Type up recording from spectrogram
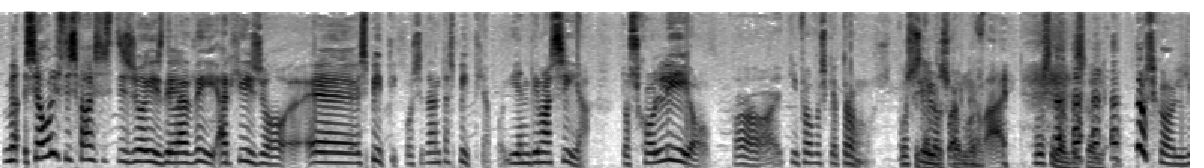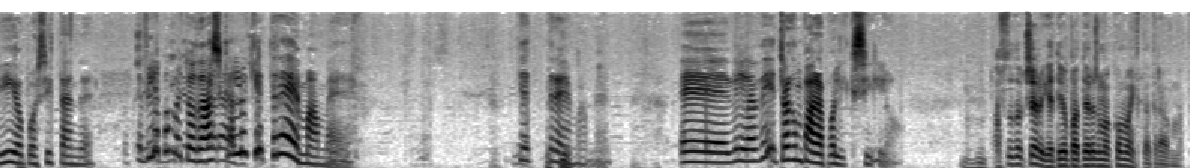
με- σε όλες τις φάσεις της ζωής, δηλαδή αρχίζω ε, σπίτι, πώς ήταν τα σπίτια, η ενδυμασία, το σχολείο, α, εκεί φόβος και τρόμος. Πώς ξύλο ήταν το που έχουμε σχολείο; φάει. Πώς ήταν το σχολείο; το σχολείο πώς ήταν. Ε, Βλέπαμε το δάσκαλο και τρέμαμε. και τρέμαμε. Ε, δηλαδή, τρώγαμε πάρα πολύ ξύλο. Αυτό το ξέρω γιατί ο πατέρας μου ακόμα έχει τα τραύματα.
